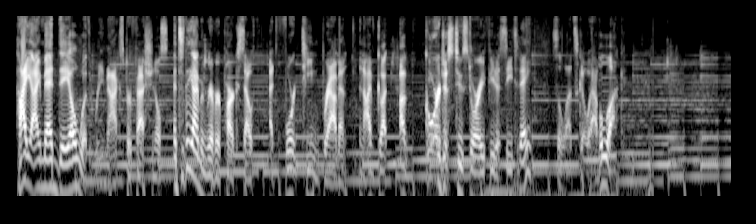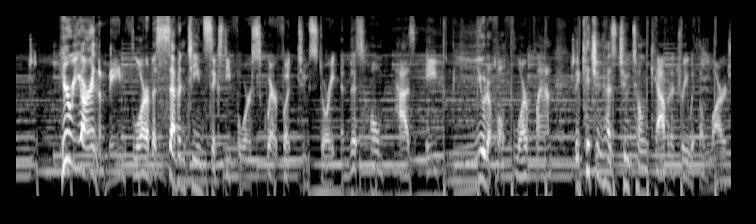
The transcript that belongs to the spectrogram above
Hi, I'm Ed Dale with Remax Professionals, and today I'm in River Park South at 14 Brabant, and I've got a gorgeous two-story for you to see today, so let's go have a look. Here we are in the main floor of a 1764 square foot two-story, and this home has a beautiful floor plan. The kitchen has two-tone cabinetry with a large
